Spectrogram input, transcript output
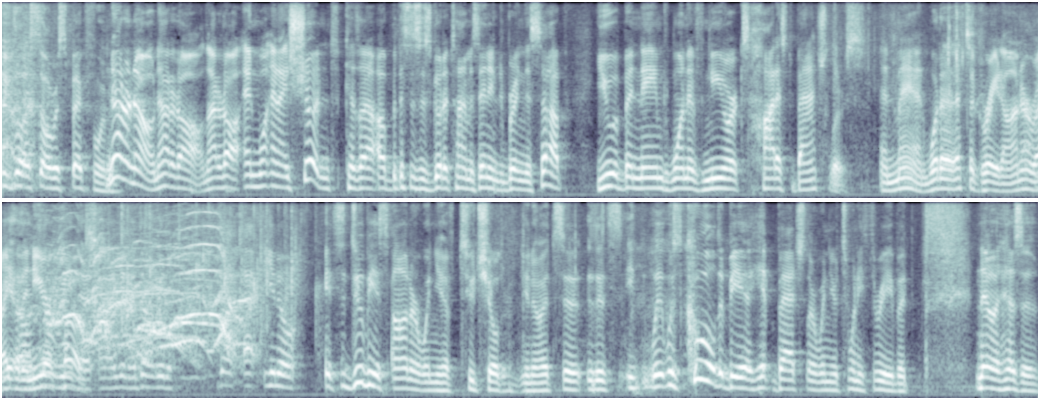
you've lost all respect for me. no, no, no, not at all, not at all. And and I shouldn't, because uh, but this is as good a time as any to bring this up. You have been named one of New York's hottest bachelors, and man, what a that's a great honor, right? Yeah, For the New York Post. Uh, you know, don't read it. But, uh, you know, it's a dubious honor when you have two children. You know, it's a, it's, it, it was cool to be a hip bachelor when you're 23, but now it has a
